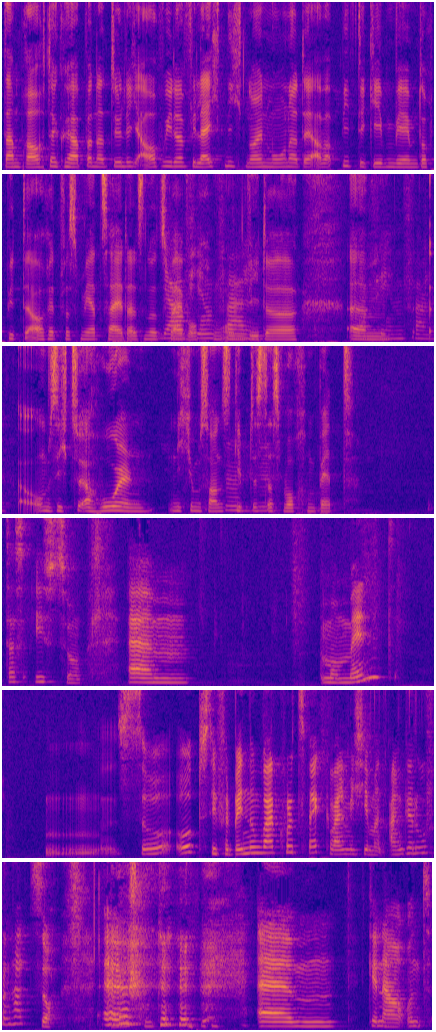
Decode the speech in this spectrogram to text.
dann braucht der Körper natürlich auch wieder, vielleicht nicht neun Monate, aber bitte geben wir ihm doch bitte auch etwas mehr Zeit als nur zwei ja, Wochen, um wieder, ähm, um sich zu erholen. Nicht umsonst mhm. gibt es mhm. das Wochenbett. Das ist so. Ähm, Moment, so, ups, die Verbindung war kurz weg, weil mich jemand angerufen hat. So. Äh, ähm, genau, und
